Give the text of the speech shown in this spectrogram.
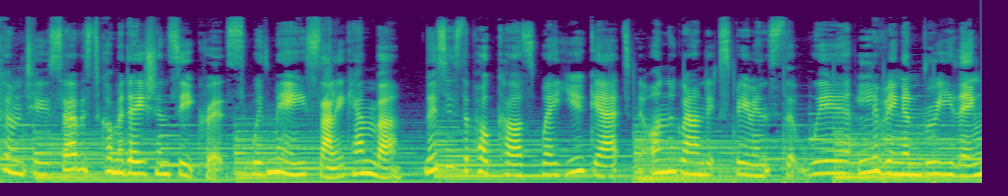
Welcome to Serviced Accommodation Secrets with me, Sally Kemba. This is the podcast where you get the on the ground experience that we're living and breathing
